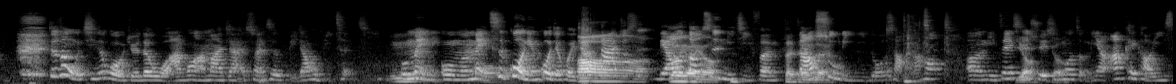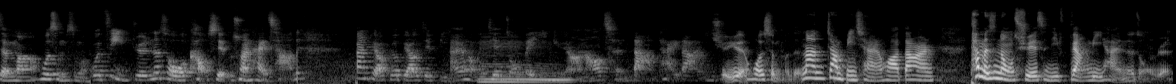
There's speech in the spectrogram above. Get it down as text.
就是我其实我觉得我阿公阿妈家也算是比较会比成绩。嗯我每我们每次过年过节回家，哦大家就是聊的都是你几分，然后数理你多少，然后 呃你这次学期末怎么样啊？可以考医生吗？或什么什么？我自己觉得那时候我考试也不算太差的。跟表哥表姐比，还有他们建中北医女啊，然后成大、台大医学院或什么的。那这样比起来的话，当然他们是那种学业成绩非常厉害的那种人。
